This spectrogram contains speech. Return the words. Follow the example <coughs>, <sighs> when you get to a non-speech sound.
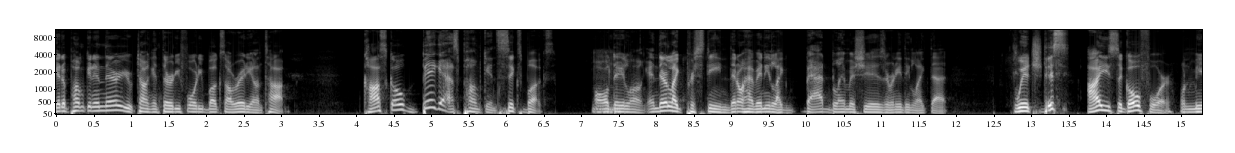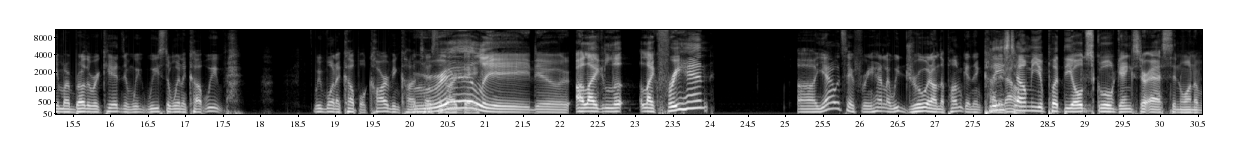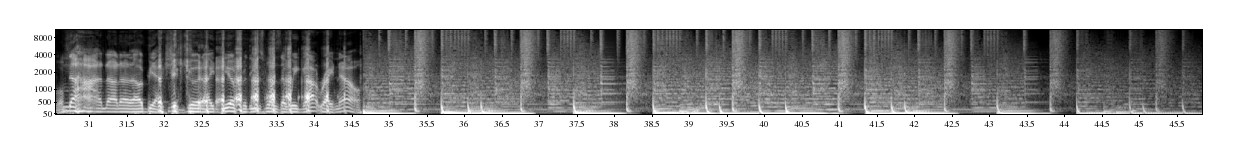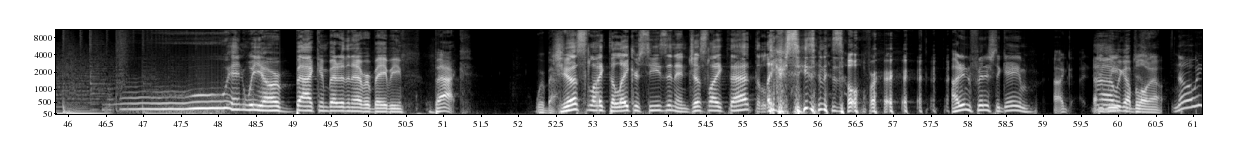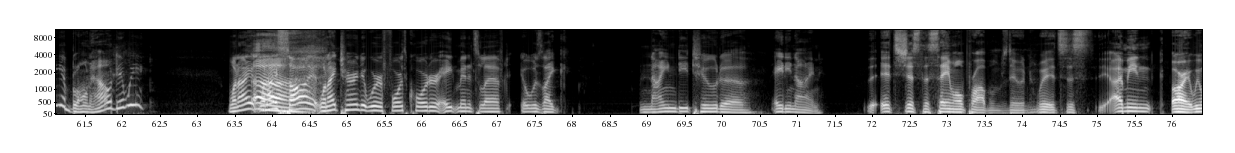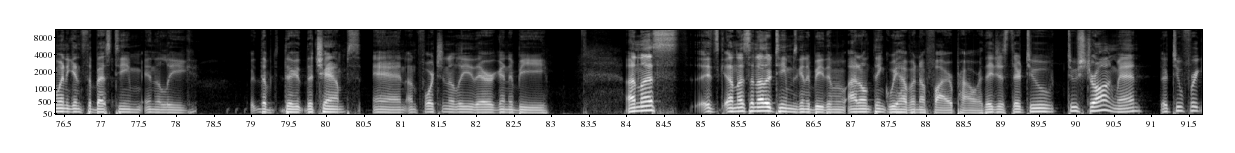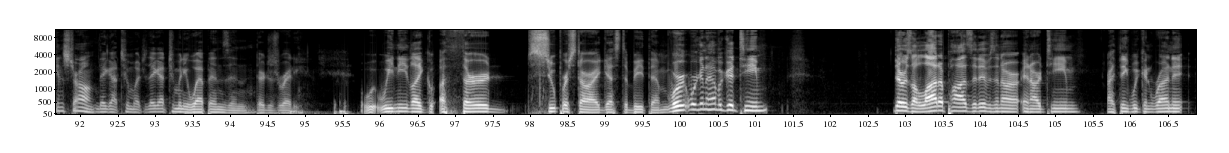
get a pumpkin in there, you're talking 30, 40 bucks already on top. Costco, big ass pumpkin, six bucks all Mhm. day long. And they're like pristine. They don't have any like bad blemishes or anything like that. Which This I used to go for when me and my brother were kids and we, we used to win a cup. We we've won a couple carving contests in our day. really, dude. Uh, like li- like freehand. Uh yeah, I would say freehand. Like we drew it on the pumpkin then cut Please it out. tell me you put the old school gangster S in one of them. Nah, no, no, that would be <laughs> actually a good idea for these ones that we got right now. Ooh, and we are back and better than ever, baby. Back. We're back. Just like the Lakers season, and just like that, the <laughs> Lakers season is over. I didn't finish the game. I, did Ah, we, got just- blown out. No, we didn't get blown out, did we? When I when I Ah. saw it, when I turned it, we're fourth quarter, eight minutes left. It was like ninety-two to eighty-nine. It's just the same old problems, dude. It's just, I mean, all right, we went against the best team in the league, the the the champs, and unfortunately, they're gonna be, unless it's unless another team is gonna beat them. I don't think we have enough firepower. They just they're too too strong, man. They're too freaking strong. They got too much. They got too many weapons, and they're just ready. We we need like a third superstar, I guess, to beat them. We're we're gonna have a good team. There's a lot of positives in our in our team. I think we can run it.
